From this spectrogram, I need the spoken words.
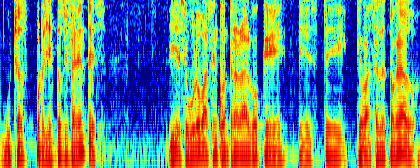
muchos proyectos diferentes. Y de seguro vas a encontrar algo que, este, que va a ser de tu agrado.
